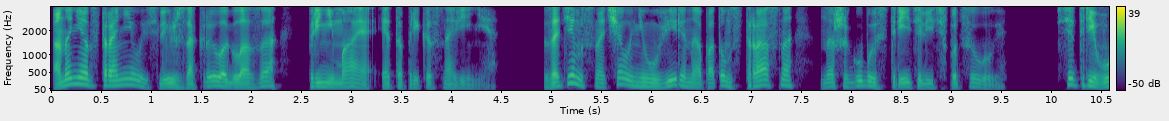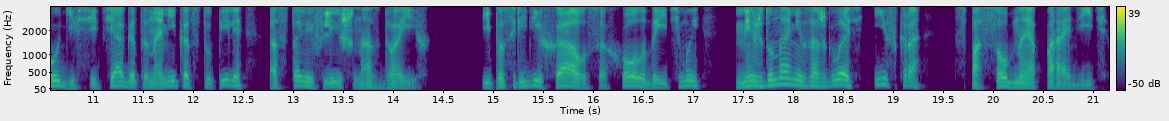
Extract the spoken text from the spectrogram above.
Она не отстранилась, лишь закрыла глаза, принимая это прикосновение. Затем сначала неуверенно, а потом страстно наши губы встретились в поцелуе. Все тревоги, все тяготы на миг отступили, оставив лишь нас двоих. И посреди хаоса, холода и тьмы между нами зажглась искра, способная породить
